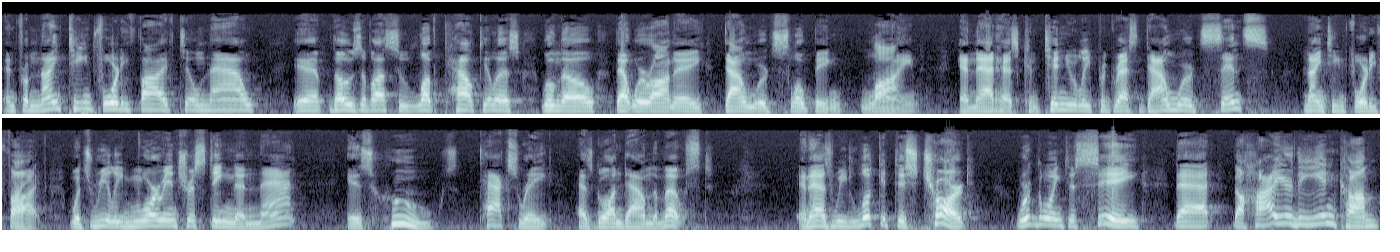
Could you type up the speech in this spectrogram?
and from 1945 till now, if those of us who love calculus will know that we're on a downward sloping line. And that has continually progressed downward since 1945. What's really more interesting than that is whose tax rate has gone down the most. And as we look at this chart, we're going to see that the higher the income,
